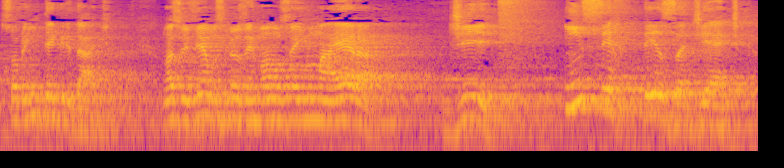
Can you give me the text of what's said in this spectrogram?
sobre integridade. Nós vivemos, meus irmãos, em uma era de incerteza de ética.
